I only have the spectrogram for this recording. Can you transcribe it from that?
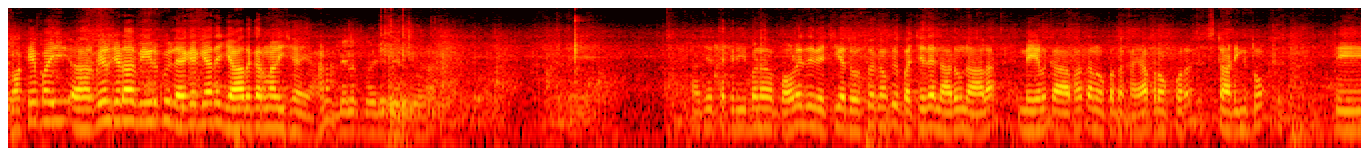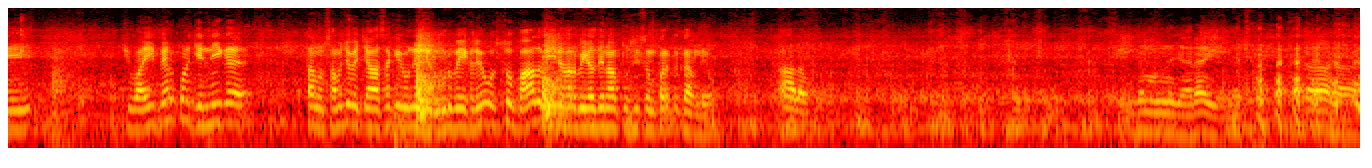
ਵਾਕਈ ਭਾਈ ਹਰਵੇਲ ਜਿਹੜਾ ਵੀਰ ਕੋਈ ਲੈ ਕੇ ਗਿਆ ਤੇ ਯਾਦ ਕਰਨ ਵਾਲੀ ਸ਼ੈ ਆ ਹਨਾ? ਬਿਲਕੁਲ ਜੀ ਬਿਲਕੁਲ। ਅਜੇ ਤਕਰੀਬਨ ਬੌਲੇ ਦੇ ਵਿੱਚ ਹੀ ਆ ਦੋਸਤੋ ਕਿਉਂਕਿ ਬੱਚੇ ਦੇ ਨਾੜੂ ਨਾਲ ਆ ਮੇਲ ਕਾਫ ਆ ਤੁਹਾਨੂੰ ਆਪਾਂ ਦਿਖਾਇਆ ਪ੍ਰੋਪਰ ਸਟਾਰਟਿੰਗ ਤੋਂ ਤੇ ਚੁਵਾਈ ਬਿਲਕੁਲ ਜਿੰਨੀ ਕੁ ਤੁਹਾਨੂੰ ਸਮਝ ਵਿੱਚ ਆ ਸਕੇ ਉਨੀ ਜ਼ਰੂਰ ਵੇਖ ਲਿਓ ਉਸ ਤੋਂ ਬਾਅਦ ਵੀਰ ਹਰਵੇਲ ਦੇ ਨਾਲ ਤੁਸੀਂ ਸੰਪਰਕ ਕਰ ਲਿਓ ਆ ਲਓ एकदम ਨਜ਼ਾਰਾ ਹੀ ਜਾਂਦਾ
